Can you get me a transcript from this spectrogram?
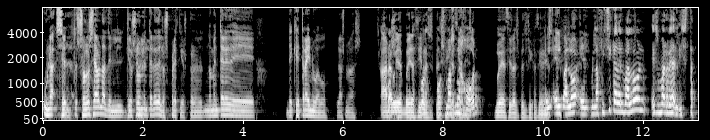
una, se- solo se habla del. Yo solo me enteré de los precios, pero no me enteré de, de qué trae nuevo las nuevas. Ahora voy a, voy a decir Pues- las pues más especificaciones. mejor. Voy a decir las especificaciones. El, el- la física del balón es más realista.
